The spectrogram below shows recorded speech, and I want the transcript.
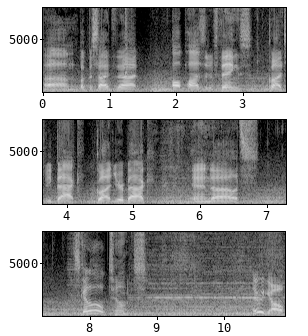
Um, but besides that, all positive things. Glad to be back. Glad you're back. And uh, let's let's get a little tunes. Here we go.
